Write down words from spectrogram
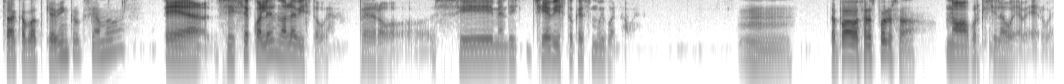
Talk About Kevin, creo que se llama, güey. Eh, sí sé cuál es, no la he visto, güey, pero sí, me han di- sí he visto que es muy buena, güey. Mm, ¿Te puedo hacer spoilers o no? No, porque sí la voy a ver, güey.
